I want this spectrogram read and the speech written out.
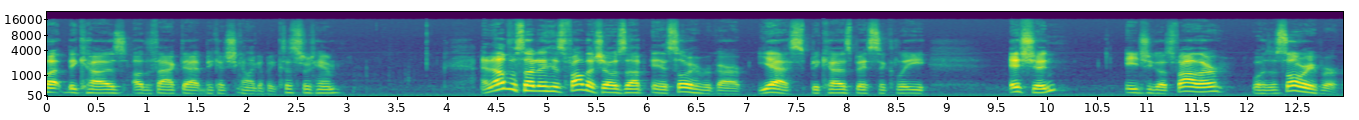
but because of the fact that because she's kinda like a big sister to him, and all of a sudden, his father shows up in his Soul Reaper garb. Yes, because basically, Isshin, Ichigo's father, was a Soul Reaper.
